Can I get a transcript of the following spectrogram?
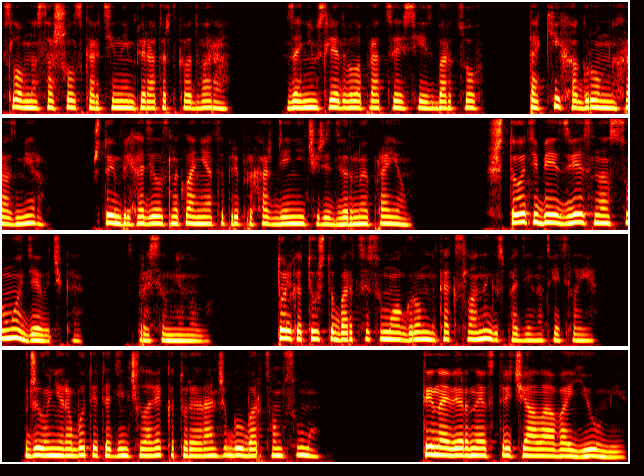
словно сошел с картины императорского двора. За ним следовала процессия из борцов таких огромных размеров, что им приходилось наклоняться при прохождении через дверной проем. «Что тебе известно о сумо, девочка?» – спросил мне Нобу. «Только то, что борцы сумо огромны, как слоны, господин», — ответила я. «В Джионе работает один человек, который раньше был борцом сумо». «Ты, наверное, встречала Аваюми.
